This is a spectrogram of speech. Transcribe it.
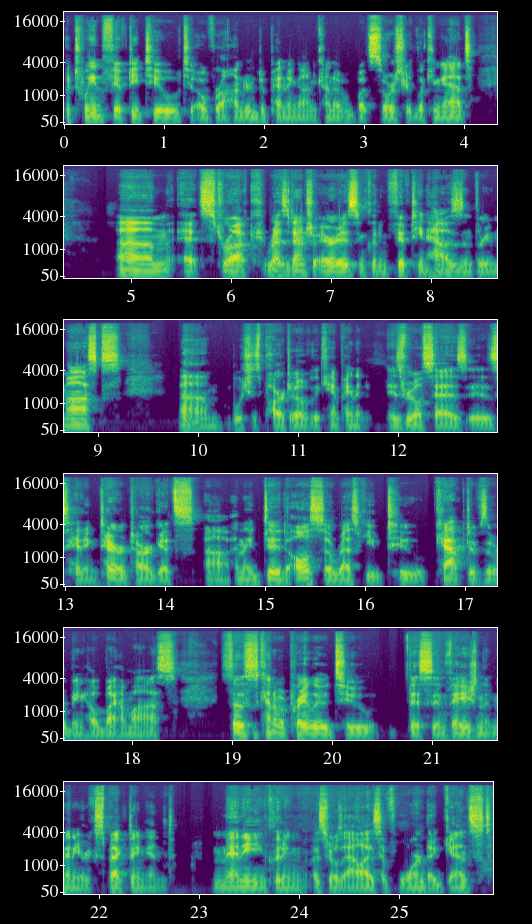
between 52 to over 100, depending on kind of what source you're looking at. Um, it struck residential areas, including 15 houses and three mosques um, which is part of the campaign that Israel says is hitting terror targets. Uh, and they did also rescue two captives that were being held by Hamas. So this is kind of a prelude to this invasion that many are expecting, and many, including Israel's allies, have warned against.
